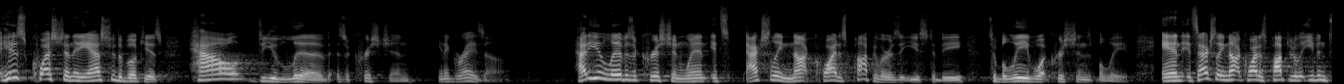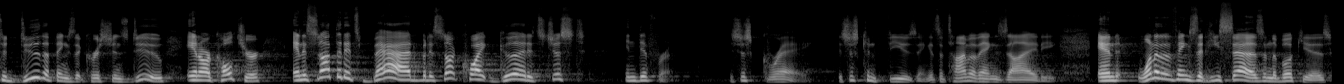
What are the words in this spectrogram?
his question that he asks through the book is How do you live as a Christian in a gray zone? How do you live as a Christian when it's actually not quite as popular as it used to be to believe what Christians believe? And it's actually not quite as popular even to do the things that Christians do in our culture. And it's not that it's bad, but it's not quite good. It's just indifferent. It's just gray. It's just confusing. It's a time of anxiety. And one of the things that he says in the book is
